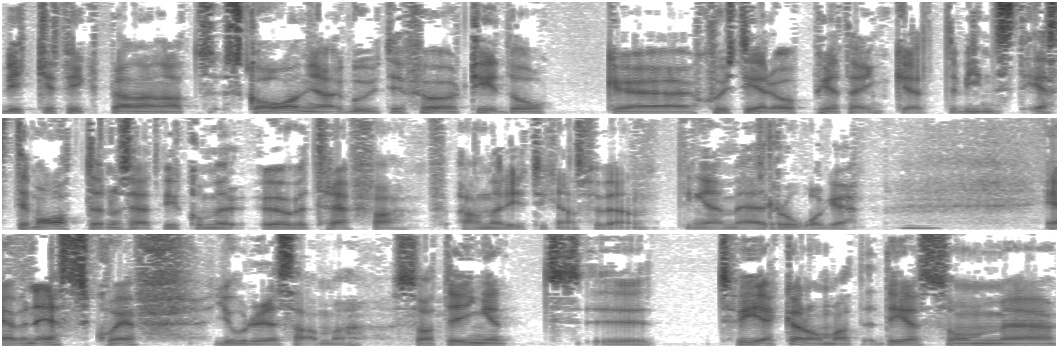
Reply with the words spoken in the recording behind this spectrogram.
Vilket fick bland annat Scania gå ut i förtid och eh, justera upp helt enkelt vinstestimaten och säga att vi kommer överträffa analytikernas förväntningar med råge. Mm. Även SKF gjorde detsamma. Så att det är inget eh, tvekan om att det som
